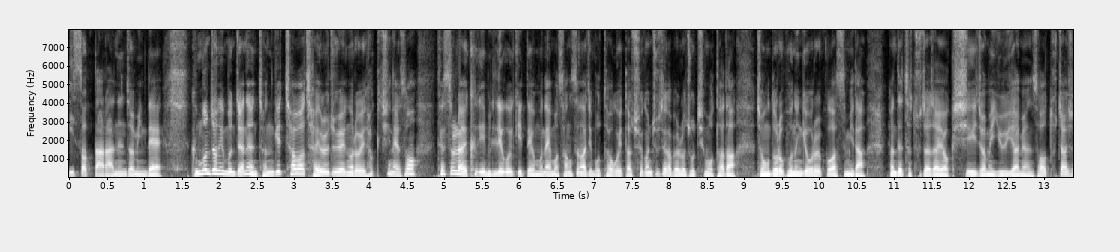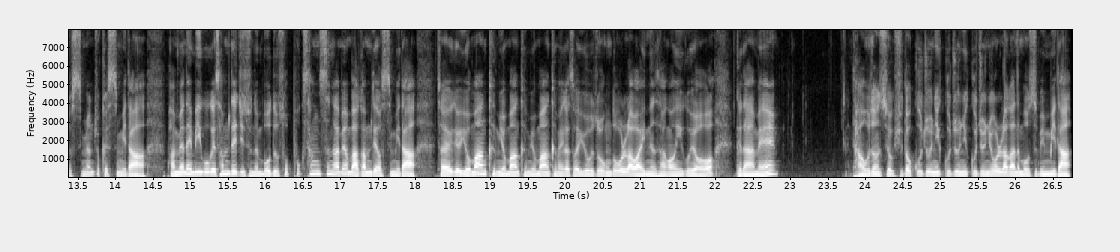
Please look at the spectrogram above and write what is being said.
있었다라는 점인데 근본적인 문제는 전기차와 자율주행으로의 혁신에서 테슬라에 크게 밀리고 있기 때문에 뭐 상승하지 못하고 있다 최근 추세가 별로 좋지 못하다 정도로 보는 게 옳을 것 같습니다. 현대차 투자자 역시 이 점에 유의하면서 투자하셨으면 좋겠습니다. 반면에 미국의 3대 지수는 모두 소폭 상승하며 마감되었습니다. 자 여기 요만큼 요만큼 요만큼 해가서 요 정도 올라와 있는 상황이고요. 그 다음에 다우존스 역시도 꾸준히 꾸준히 꾸준히 올라가는 모습입니다.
